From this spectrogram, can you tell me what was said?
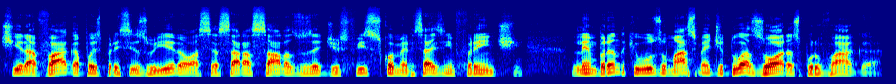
tira a vaga, pois preciso ir ao acessar as salas dos edifícios comerciais em frente. Lembrando que o uso máximo é de duas horas por vaga.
